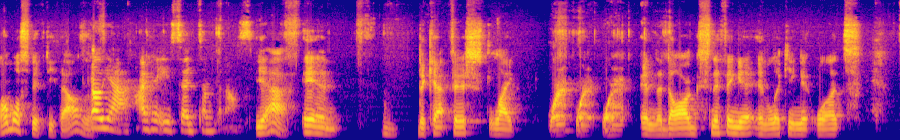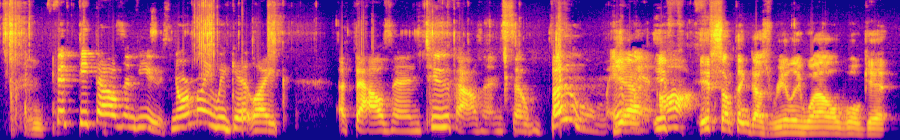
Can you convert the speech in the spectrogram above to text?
Almost 50,000. Oh yeah, I thought you said something else. Yeah. And the catfish, like, whack, whack, whack, and the dog sniffing it and licking it once. Fifty thousand views. Normally we get like a thousand, two thousand. So boom, it yeah, went if, off. if something does really well, we'll get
